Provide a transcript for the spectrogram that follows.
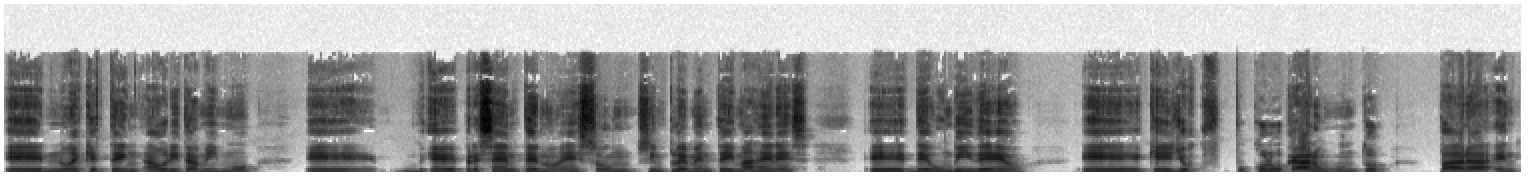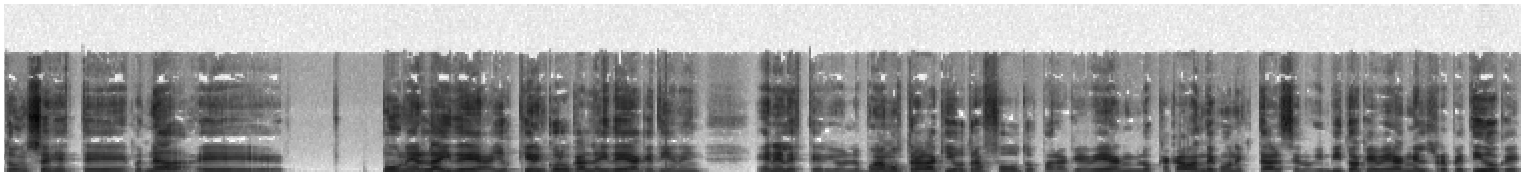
Eh, no es que estén ahorita mismo eh, presentes, no es, son simplemente imágenes de un video que ellos colocaron juntos para entonces, este, pues nada, poner la idea. Ellos quieren colocar la idea que tienen en el exterior. Les voy a mostrar aquí otras fotos para que vean los que acaban de conectarse. Los invito a que vean el repetido que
